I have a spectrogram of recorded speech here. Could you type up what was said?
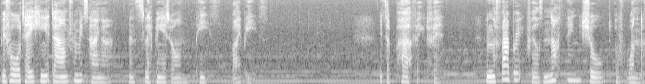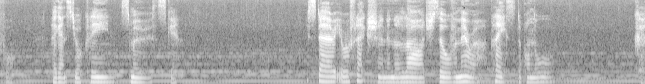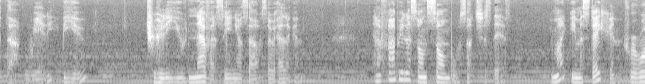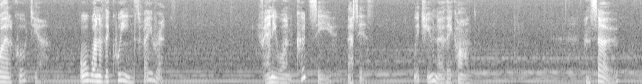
before taking it down from its hanger and slipping it on piece by piece. It's a perfect fit, and the fabric feels nothing short of wonderful against your clean, smooth skin. You stare at your reflection in a large silver mirror placed upon the wall. Could that really be you? Truly, you've never seen yourself so elegant. In a fabulous ensemble such as this, you might be mistaken for a royal courtier or one of the Queen's favourites. If anyone could see you, that is, which you know they can't. And so,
